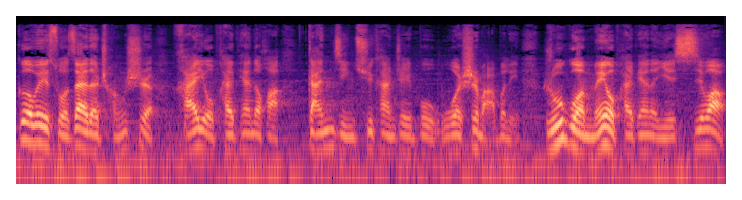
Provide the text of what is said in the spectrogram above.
各位所在的城市还有拍片的话，赶紧去看这部《我是马布里》。如果没有拍片的，也希望。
